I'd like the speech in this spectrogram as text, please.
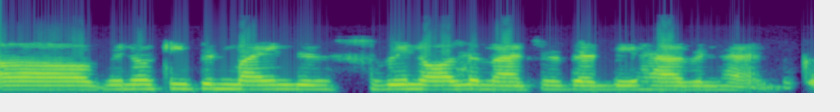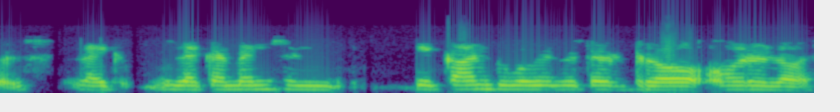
uh, you know, keep in mind is win all the matches that they have in hand. Because, like like I mentioned, they can't do away with a draw or a loss.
